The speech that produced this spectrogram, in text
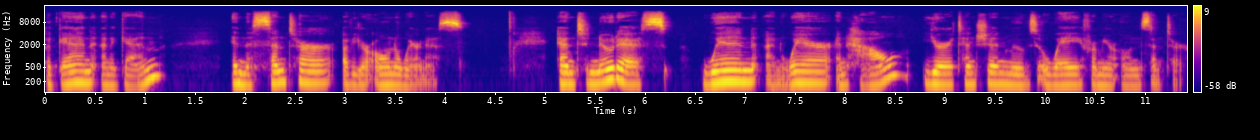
again and again in the center of your own awareness and to notice when and where and how your attention moves away from your own center.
